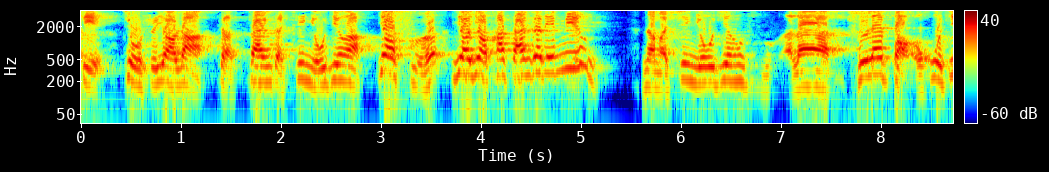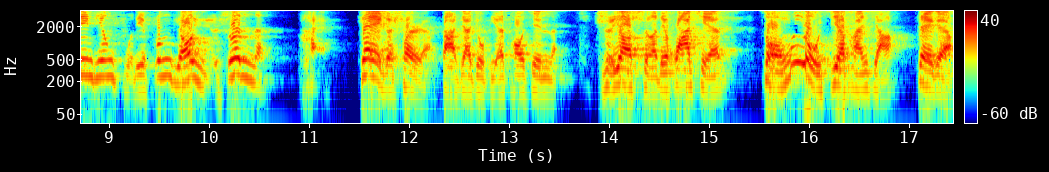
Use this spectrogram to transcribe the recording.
的就是要让这三个犀牛精啊要死，要要他三个的命。那么犀牛精死了，谁来保护金平府的风调雨顺呢？嗨，这个事儿啊，大家就别操心了。只要舍得花钱，总有接盘侠。这个呀，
